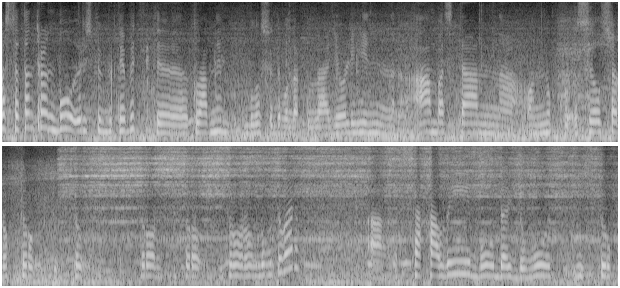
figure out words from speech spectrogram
Бастатан тұрын бұл республика бит главный болысы да болар бұла. Жолигин амбастан оннук сыл сарык тұрорулуғыды бар. Сақалы будай дубут, иструк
